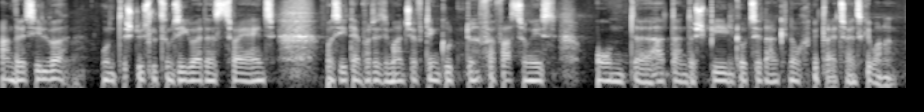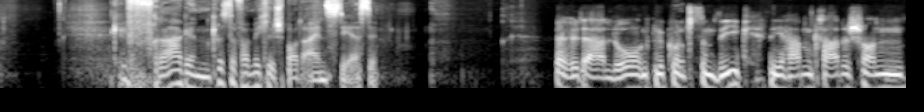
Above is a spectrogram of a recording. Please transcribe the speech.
André Silva und der Schlüssel zum Sieg war das 2-1. Man sieht einfach, dass die Mannschaft in guter Verfassung ist und äh, hat dann das Spiel Gott sei Dank noch mit 3-1 gewonnen. Okay. Fragen. Christopher Michel, Sport 1, die erste. Herr Hütter, hallo und Glückwunsch zum Sieg. Sie haben gerade schon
